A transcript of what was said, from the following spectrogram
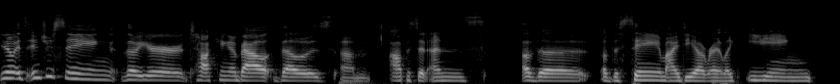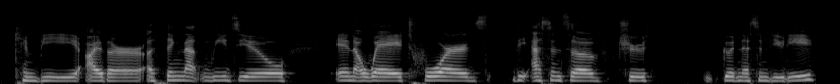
you know, it's interesting though you're talking about those um, opposite ends of the of the same idea, right? Like eating can be either a thing that leads you in a way towards the essence of truth, goodness, and beauty,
